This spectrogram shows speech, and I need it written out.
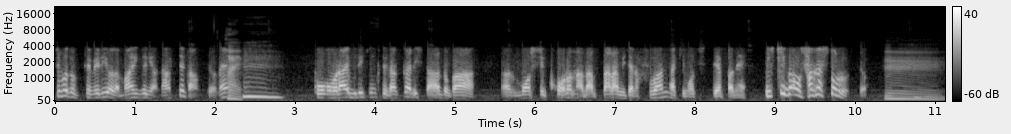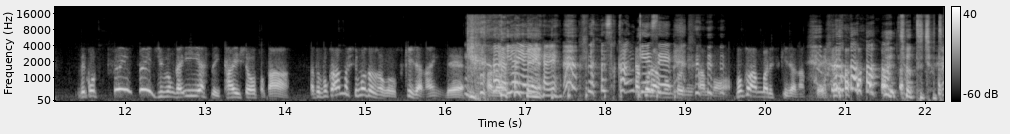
仕事を攻めるようなマインドにはなってたんですよね。はい。うんこうライブできなくてがっかりしたとか、あのもしコロナだったらみたいな不安な気持ちって、やっぱね、行き場を探しとるんですよ。うん。でこうついつい自分が言いやすい対象とか、あと僕、あんま下里のこと好きじゃないんで、いやいやいやいや 関係性。本当にあの僕はあんまり好きじゃなくて。ちょっとちょっ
